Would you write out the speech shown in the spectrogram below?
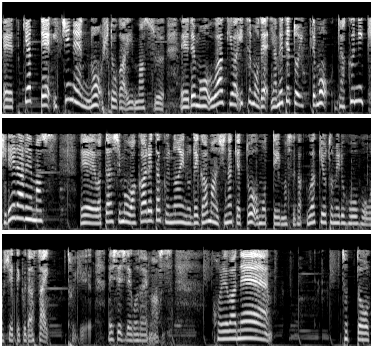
えー、付き合って1年の人がいます。えー、でも浮気はいつもでやめてと言っても逆にキレられます。えー、私も別れたくないので我慢しなきゃと思っていますが、浮気を止める方法を教えてください。というメッセージでございます。これはね、ちょっと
